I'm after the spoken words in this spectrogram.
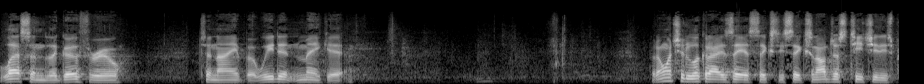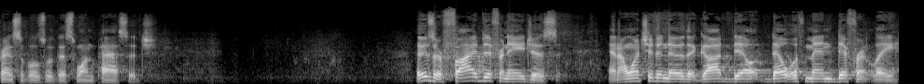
lesson to go through tonight, but we didn't make it. But I want you to look at Isaiah 66, and I'll just teach you these principles with this one passage. Those are five different ages, and I want you to know that God dealt, dealt with men differently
